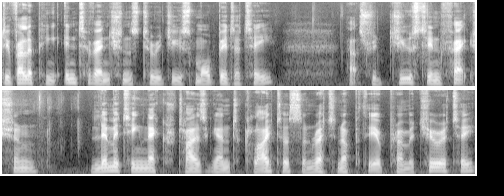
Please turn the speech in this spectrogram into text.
developing interventions to reduce morbidity, that's reduced infection, limiting necrotizing enterocolitis and retinopathy of prematurity,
